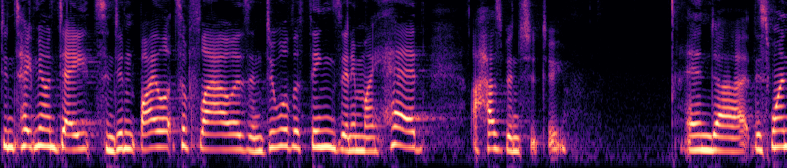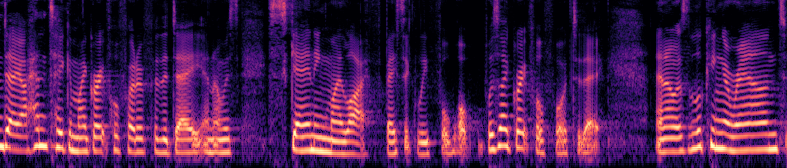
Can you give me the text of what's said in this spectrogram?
didn't take me on dates and didn't buy lots of flowers and do all the things that in my head a husband should do. And uh, this one day, I hadn't taken my grateful photo for the day, and I was scanning my life basically for what was I grateful for today. And I was looking around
